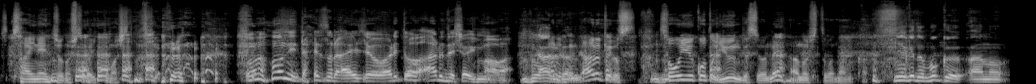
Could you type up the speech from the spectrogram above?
最年長の人が言ってました。この本に対する愛情割とあるでしょ今は。ある。ある。けどそういうこと言うんですよねあの人はなんか。いやけど僕あの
